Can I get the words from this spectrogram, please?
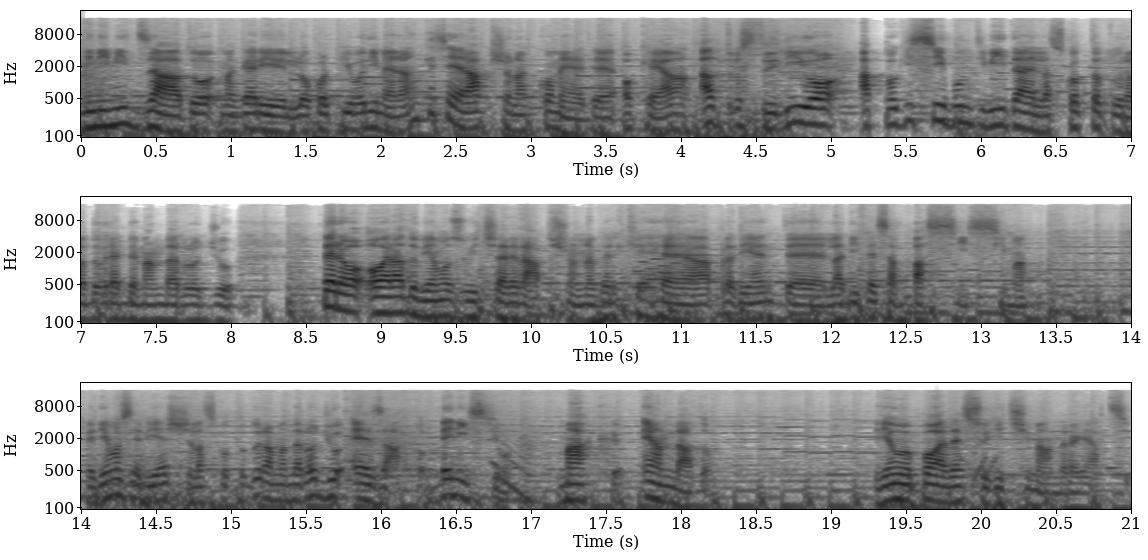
minimizzato Magari lo colpivo di meno. Anche se Eruption a comete Ok, altro stridio Ha pochissimi punti vita e la scottatura dovrebbe mandarlo giù però ora dobbiamo switchare Eruption perché ha praticamente la difesa bassissima. Vediamo se riesce la scottatura a mandarlo giù. Esatto, benissimo. Mac è andato. Vediamo un po' adesso chi ci manda, ragazzi.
